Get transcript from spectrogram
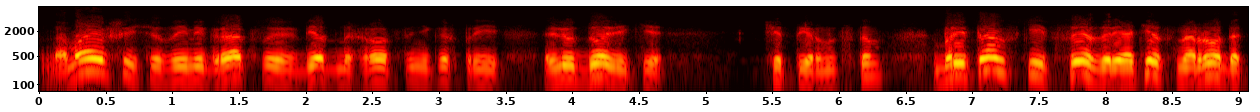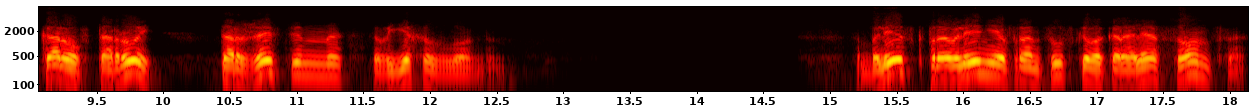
Намаявшийся за эмиграцию в бедных родственниках при Людовике XIV, британский цезарь и отец народа Карл II торжественно въехал в Лондон. Блеск правления французского короля Солнца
